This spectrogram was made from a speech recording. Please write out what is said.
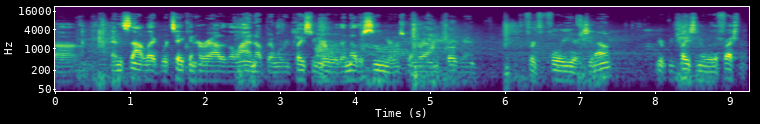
Uh, and it's not like we're taking her out of the lineup and we're replacing her with another senior who's been around the program for four years. You know, you're replacing her with a freshman.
